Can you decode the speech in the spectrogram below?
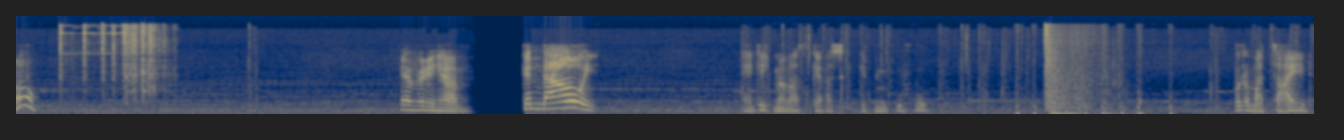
Oh. Ja, würde ich haben. Genau. Endlich mal was. Ja, was geht mit dem UFO? Wurde doch mal Zeit.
